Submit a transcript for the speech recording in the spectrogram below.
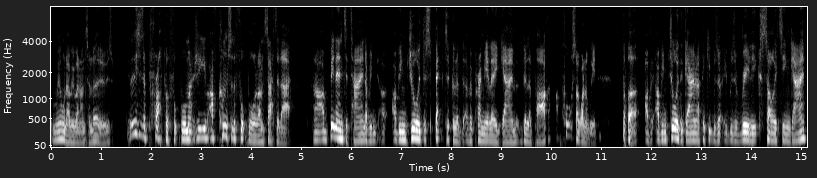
we all know we went on to lose." But this is a proper football match. I've come to the football on Saturday, and I've been entertained. I've been, I've enjoyed the spectacle of, of a Premier League game at Villa Park. Of course, I want to win, but I've, I've enjoyed the game. I think it was a, it was a really exciting game.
